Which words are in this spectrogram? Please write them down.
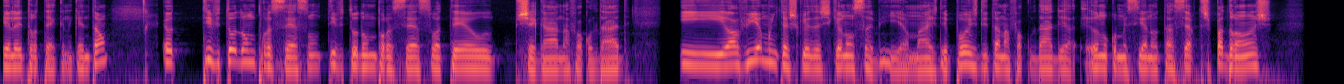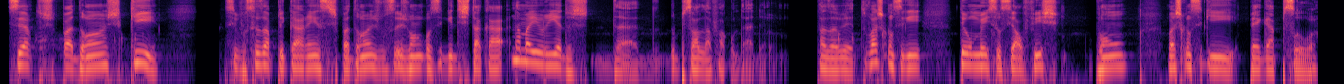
eletrotécnica. Então, eu tive todo um processo, tive todo um processo até eu chegar na faculdade. E havia muitas coisas que eu não sabia, mas depois de estar na faculdade, eu não comecei a notar certos padrões, certos padrões que se vocês aplicarem esses padrões, vocês vão conseguir destacar na maioria dos, da, do pessoal da faculdade. Estás a ver? Tu vais conseguir ter um meio social fixe, bom, vais conseguir pegar a pessoa,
